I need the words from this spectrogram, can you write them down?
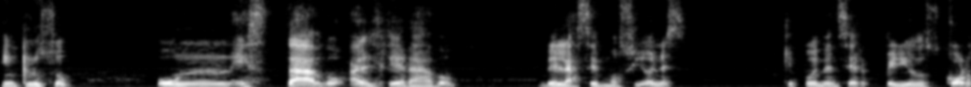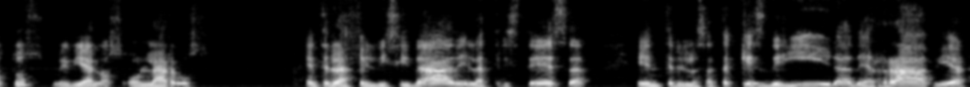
Incluso un estado alterado de las emociones, que pueden ser periodos cortos, medianos o largos, entre la felicidad y la tristeza, entre los ataques de ira, de rabia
